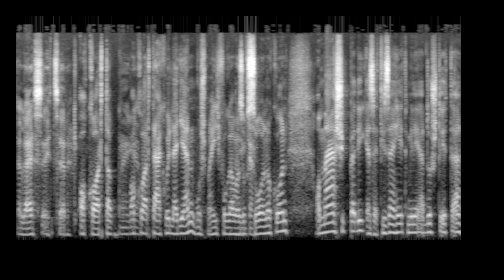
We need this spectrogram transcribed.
Lesz egyszer. Akartak, Igen. akarták, hogy legyen, most már így fogalmazok Igen. Szolnokon. A másik pedig, ez egy 17 milliárdos tétel,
